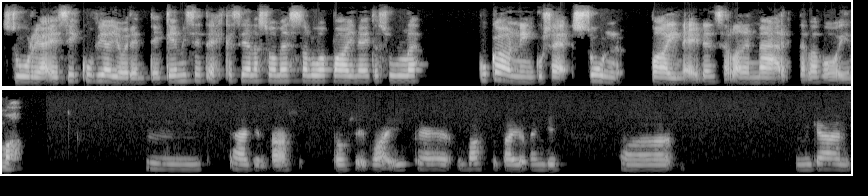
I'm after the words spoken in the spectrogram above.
suuria esikuvia, joiden tekemiset ehkä siellä somessa luo paineita sulle? Kuka on niin se sun paineiden sellainen määrittävä voima? Hmm, tämäkin taas tosi vaikea vastata jotenkin. Uh, mikään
